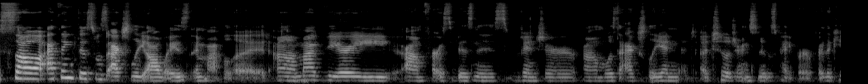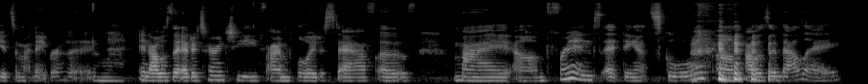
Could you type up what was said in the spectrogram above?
So I think this was actually always in my blood. Um, my very um, first business venture um, was actually in a children's newspaper for the kids in my neighborhood, oh, wow. and I was the editor in chief. I employed a staff of my um, friends at dance school. Um, I was in ballet,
